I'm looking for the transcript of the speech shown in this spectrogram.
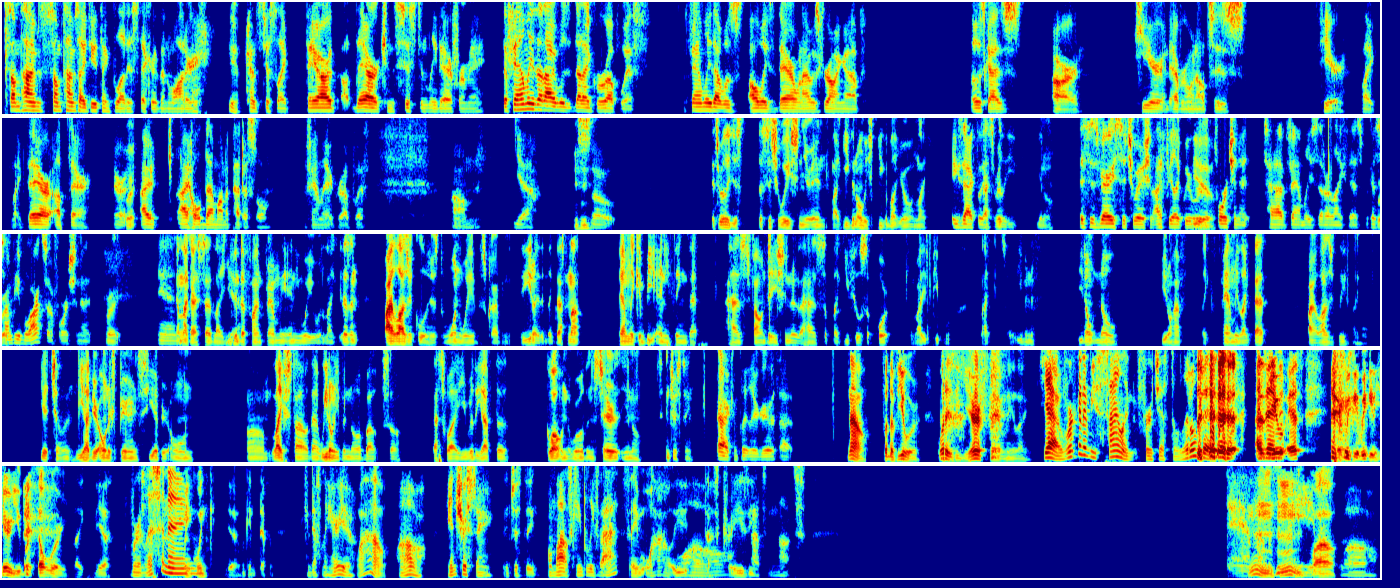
sometimes sometimes I do think blood is thicker than water. Yeah. Cuz just like they are they are consistently there for me. The family that I was that I grew up with, the family that was always there when I was growing up. Those guys are here and everyone else is here. Like like they are up there. They're Right. I I hold them on a pedestal. The family I grew up with. Um yeah. Mhm. So It's really just the situation you're in. Like you can only speak about your own life. exactly. That's really, you know. This is very situation. I feel like we were Yeah. fortunate to have families that are like this because some people aren't so fortunate. Right. And, And like I said, like you can define family any way you would like. It doesn't biological is just one way of describing it. You know, like that's not family can be anything that has foundation or that has like you feel support by these people. Like so, even if you don't know, you don't have like family like that biologically, like you're chilling. You have your own experience. You have your own um, lifestyle that we don't even know about. So that's why you really have to go out in the world and share it. You know, it's interesting. I completely agree with that. Now, for the viewer, what is your family like? Yeah, we're gonna be silent for just a little bit. as then- you, as we can we can hear you, but don't worry. Like, yeah, we're listening. wink, wink. Yeah, we can definitely. I can definitely hear you. Wow, Wow, interesting. interesting. Oh, Myles, can you believe that? Same. Wow, you- that's crazy. That's nuts. Damn, that was Mhm, deep. wow. Whoa.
